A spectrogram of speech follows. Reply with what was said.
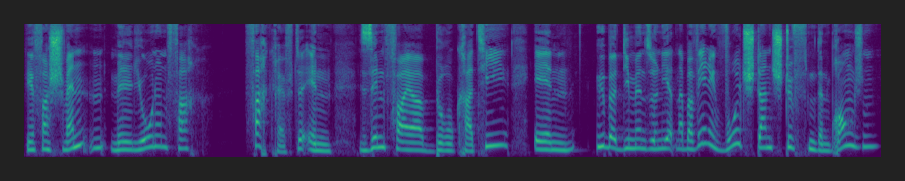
Wir verschwenden millionenfach Fachkräfte in sinnfreier Bürokratie, in überdimensionierten, aber wenig wohlstandstiftenden Branchen,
